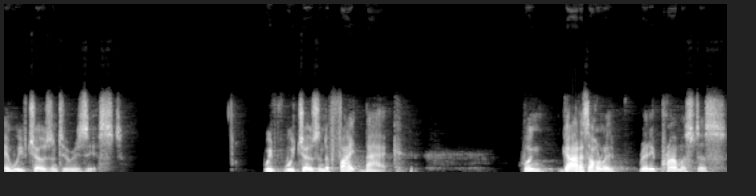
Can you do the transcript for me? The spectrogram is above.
and we've chosen to resist. We've, we've chosen to fight back when God has already promised us,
